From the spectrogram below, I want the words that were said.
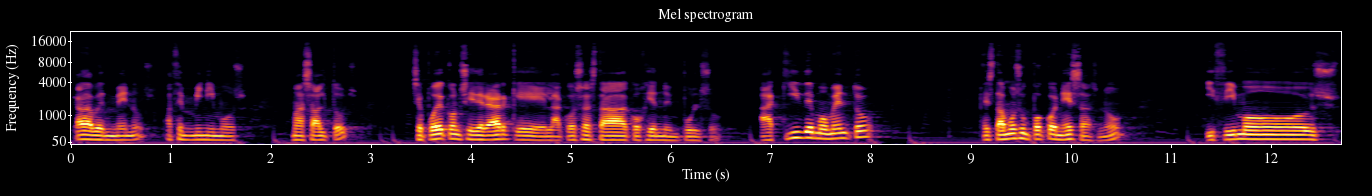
cada vez menos, hacen mínimos más altos, se puede considerar que la cosa está cogiendo impulso. Aquí de momento estamos un poco en esas, ¿no? Hicimos,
